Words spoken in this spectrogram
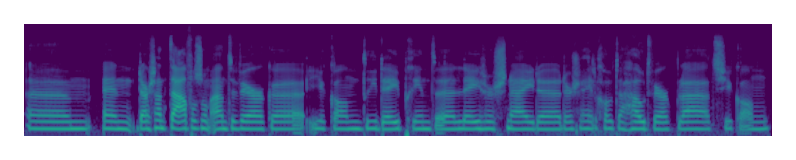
Ehm, en daar staan tafels om aan te werken. Je kan 3D printen, laser snijden. Er is een hele grote houtwerkplaats. Je kan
